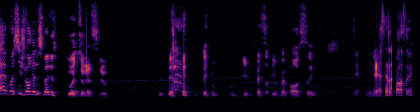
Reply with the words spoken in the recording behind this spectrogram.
Eh, moi aussi, je vais regarder sur ma liste. Toi, tu restes là. il, vous fait ça, il vous fait passer. Ok. Il nous laisse tout passer?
